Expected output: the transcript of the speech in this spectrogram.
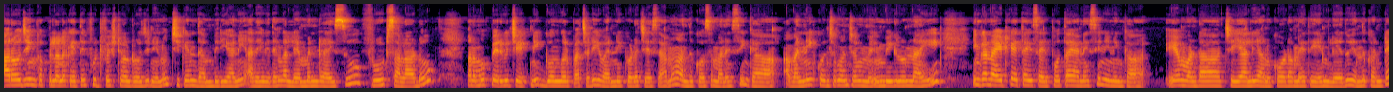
ఆ రోజు ఇంకా పిల్లలకైతే ఫుడ్ ఫెస్టివల్ రోజు నేను చికెన్ దమ్ బిర్యానీ అదేవిధంగా లెమన్ రైస్ ఫ్రూట్ సలాడు మనము పెరుగు చట్నీ గోంగూర పచ్చడి ఇవన్నీ కూడా చేశాను. అందుకోసం కోసం అనేసి ఇంకా అవన్నీ కొంచెం కొంచెం మిగిలి ఉన్నాయి. ఇంకా నైట్కి అయితే అవి సరిపోతాయి అనేసి నేను ఇంకా ఏం వంట చేయాలి అనుకోవడం అయితే ఏం లేదు. ఎందుకంటే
